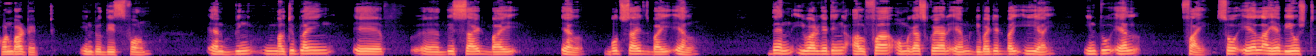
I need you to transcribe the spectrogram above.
converted into this form and multiplying a uh, this side by L, both sides by L, then you are getting alpha omega square m divided by EI into L phi. So, L I have used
